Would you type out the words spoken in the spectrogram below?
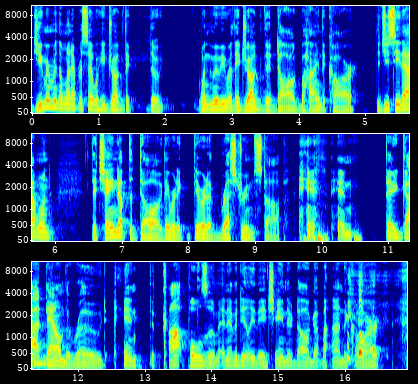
do you remember the one episode where he drugged the the one the movie where they drugged the dog behind the car? Did you see that one? They chained up the dog. They were at a, they were at a restroom stop, and and they got mm. down the road, and the cop pulls them, and evidently they chained their dog up behind the car.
